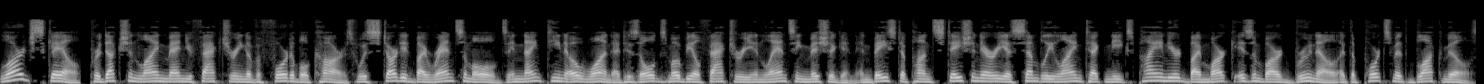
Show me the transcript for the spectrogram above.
Large-scale, production line manufacturing of affordable cars was started by Ransom Olds in 1901 at his Oldsmobile factory in Lansing, Michigan and based upon stationary assembly line techniques pioneered by Marc Isambard Brunel at the Portsmouth Block Mills,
